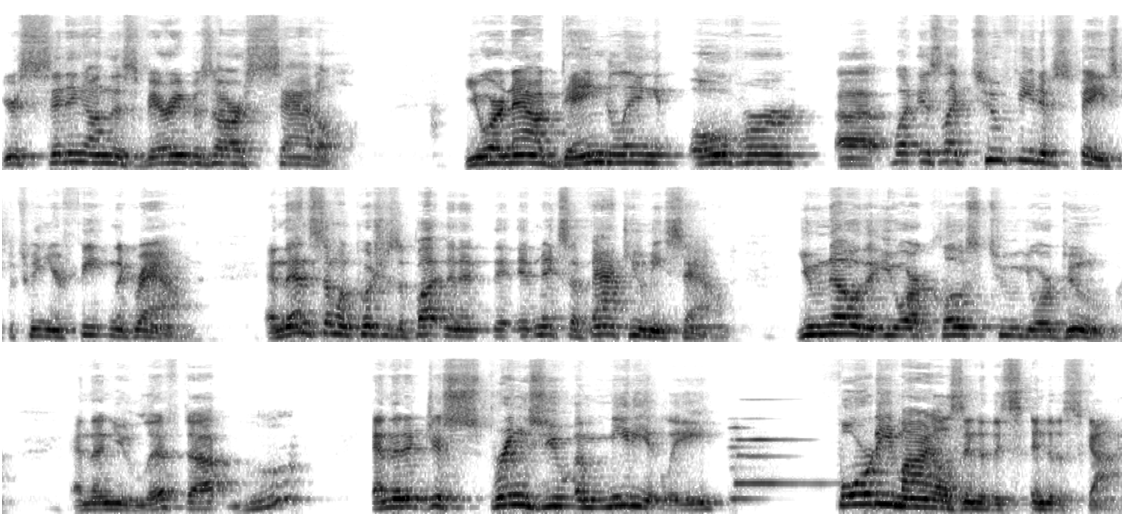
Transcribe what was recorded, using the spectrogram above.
You're sitting on this very bizarre saddle. You are now dangling over uh, what is like two feet of space between your feet and the ground. And then someone pushes a button and it, it makes a vacuumy sound. You know that you are close to your doom and then you lift up, and then it just springs you immediately 40 miles into the, into the sky.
